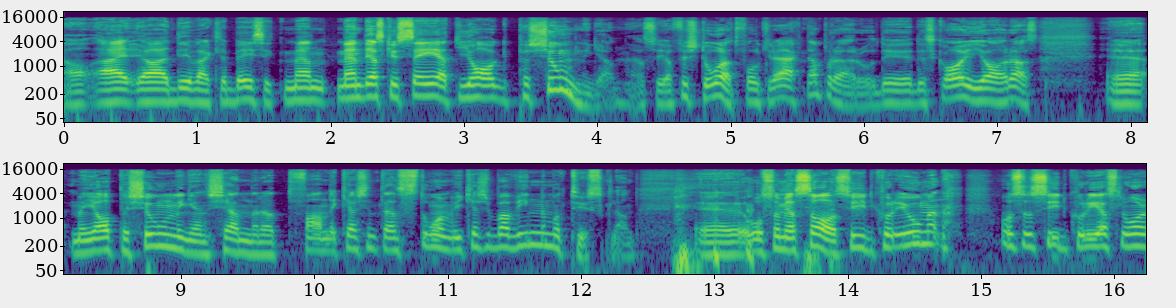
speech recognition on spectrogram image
Ja, nej, ja, det är verkligen basic. Men, men det jag skulle säga är att jag personligen, alltså jag förstår att folk räknar på det här och det, det ska ju göras. Eh, men jag personligen känner att fan det kanske inte ens står, vi kanske bara vinner mot Tyskland. Eh, och som jag sa, Sydkorea, jo men, och så Sydkorea slår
